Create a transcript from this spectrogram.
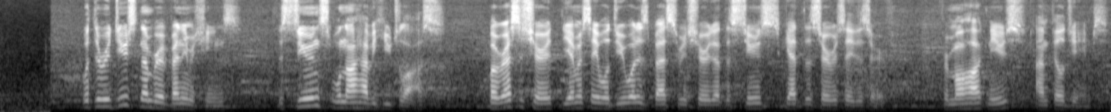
With the reduced number of vending machines, the students will not have a huge loss. But rest assured, the MSA will do what is best to ensure that the students get the service they deserve. For Mohawk News, I'm Phil James.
